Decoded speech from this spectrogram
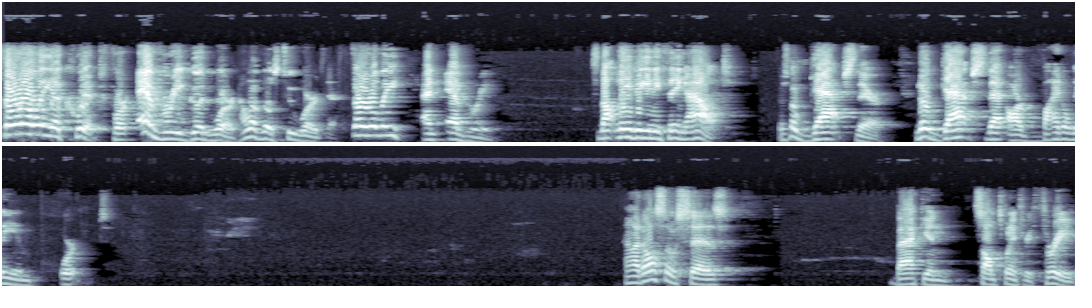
thoroughly equipped for every good work. I love those two words there thoroughly and every. It's not leaving anything out, there's no gaps there. No gaps that are vitally important. Now, it also says back in Psalm 23 3,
